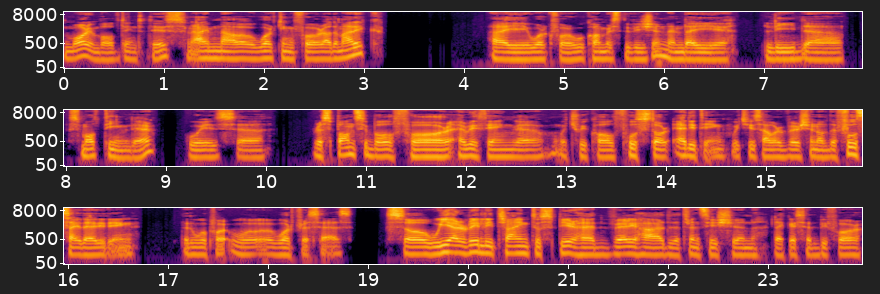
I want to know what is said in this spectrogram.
more involved into this. I'm now working for Automattic. I work for WooCommerce division and I uh, lead a small team there who is uh, responsible for everything uh, which we call full store editing, which is our version of the full site editing that WordPress has. So we are really trying to spearhead very hard the transition, like I said before,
